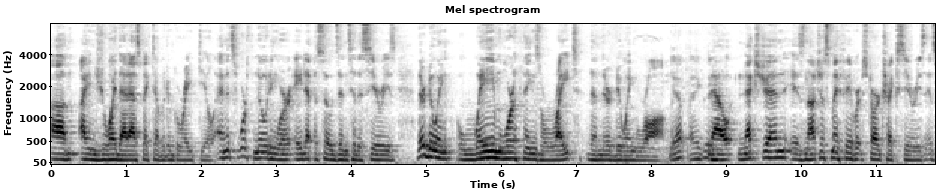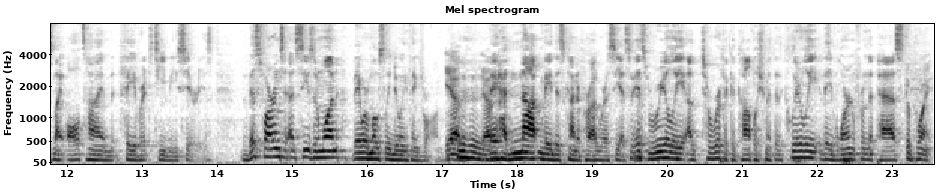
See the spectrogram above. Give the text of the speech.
Um, I enjoyed that aspect of it a great deal. And it's worth noting we're eight episodes into the series. They're doing way more things right than they're doing wrong. Yep, I agree. Now, Next Gen is not just my favorite Star Trek series, it's my all time favorite TV series. This far into season one, they were mostly doing things wrong. Yeah. Mhm. Yeah. They had not made this kind of progress yet. So it's really a terrific accomplishment that clearly they've learned from the past. Good point.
